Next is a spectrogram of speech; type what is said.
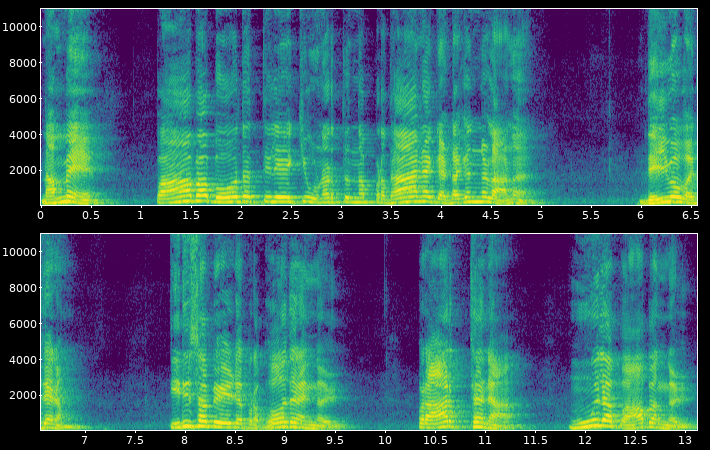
നമ്മെ പാപബോധത്തിലേക്ക് ഉണർത്തുന്ന പ്രധാന ഘടകങ്ങളാണ് ദൈവവചനം തിരുസഭയുടെ പ്രബോധനങ്ങൾ പ്രാർത്ഥന മൂലപാപങ്ങൾ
